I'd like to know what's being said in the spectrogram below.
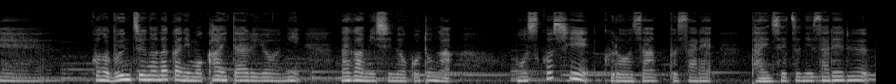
えー、この文中の中にも書いてあるように永見氏のことがもう少しクローズアップされ大切にされる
